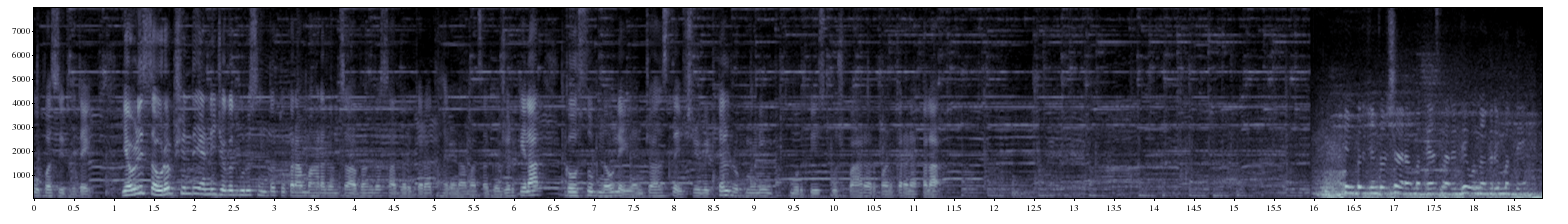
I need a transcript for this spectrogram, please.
उपस्थित होते. यावेळी सौरभ शिंदे यांनी जगद्गुरू संत तुकाराम महाराजांचा अभंग सादर करत हरिनामाचा गजर केला. कौस्तुभ नवले यांच्या हस्ते श्री विठ्ठल रुक्मिणी मूर्तीस पुष्पहार अर्पण करण्यात आला. पिंपरी चिंचवड शहरामध्ये असणारे देवनगरीमध्ये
